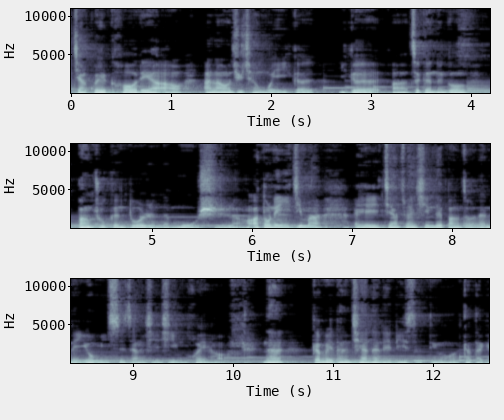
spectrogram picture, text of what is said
食过苦了后，啊，然后就成为一个一个啊，这个能够帮助更多人的牧师了，啊，当然伊即嘛，诶，家传心的帮助咱的幼民市张协信会哈。那刚每当请咱的历史长哦，给大家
